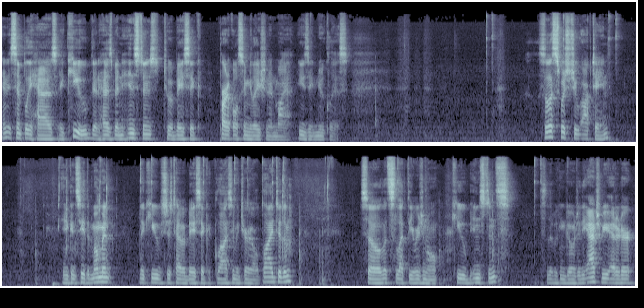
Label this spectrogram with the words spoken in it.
And it simply has a cube that has been instanced to a basic particle simulation in Maya using Nucleus. So let's switch to Octane. And you can see the moment the cubes just have a basic glossy material applied to them. So let's select the original cube instance so that we can go into the attribute editor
